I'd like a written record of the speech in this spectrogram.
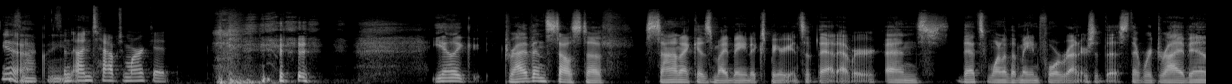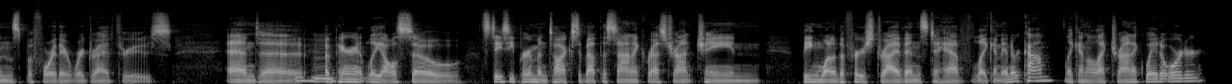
Yeah. Exactly. It's an untapped market. Yeah, like drive-in style stuff. Sonic is my main experience of that ever, and that's one of the main forerunners of this. There were drive-ins before there were drive-throughs, and uh, apparently also Stacy Perman talks about the Sonic restaurant chain being one of the first drive-ins to have like an intercom, like an electronic way to order.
